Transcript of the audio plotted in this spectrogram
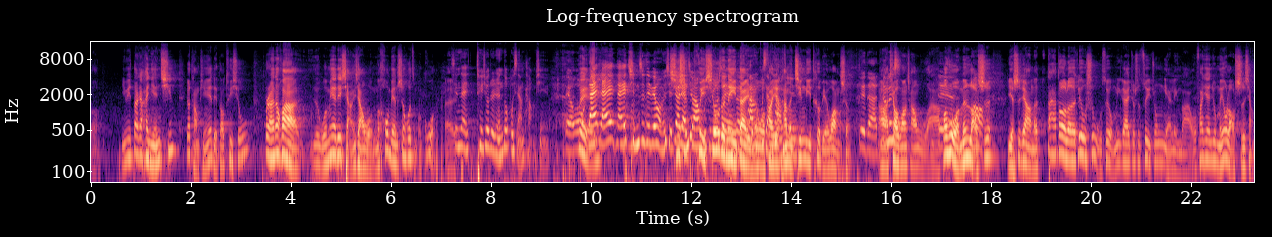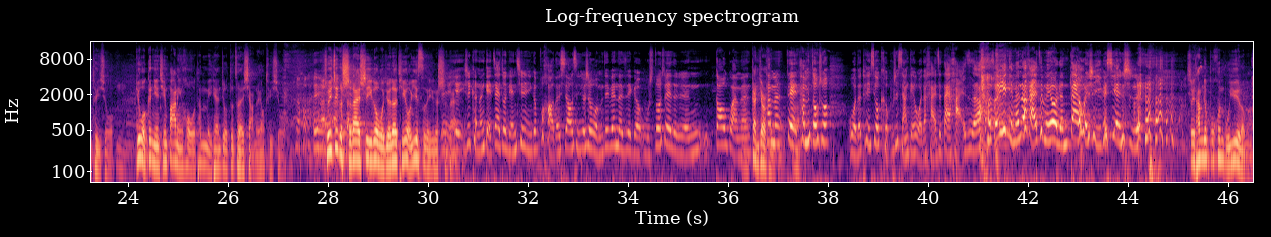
因为大家还年轻，要躺平也得到退休，不然的话，我们也得想一想我们后面的生活怎么过。呃，现在退休的人都不想躺平。对，我对来来来，群智这边我们学校两千万退休的那一代人，我发现他们精力特别旺盛。对的，啊，跳广场舞啊，包括我们老师。也是这样的，大家到了六十五岁，我们应该就是最终年龄吧。我发现就没有老师想退休，比我更年轻八零后，他们每天就都在想着要退休。对，所以这个时代是一个我觉得挺有意思的一个时代。也是可能给在座年轻人一个不好的消息，就是我们这边的这个五十多岁的人高管们，干劲儿他们对他们都说，我的退休可不是想给我的孩子带孩子，所以你们的孩子没有人带会是一个现实。所以他们就不婚不育了吗？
